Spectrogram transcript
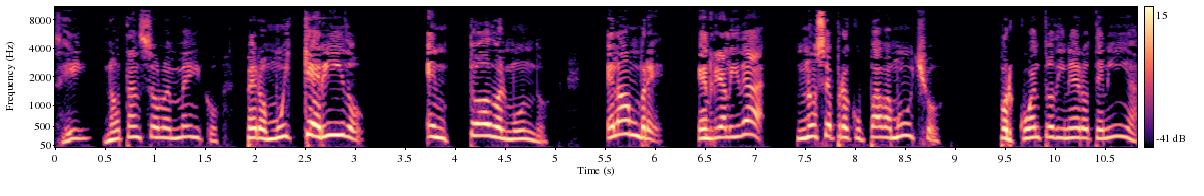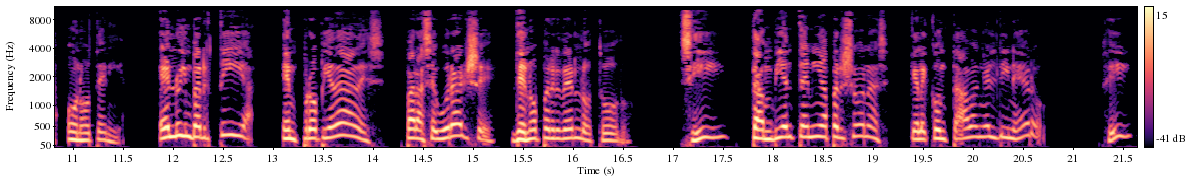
Sí, no tan solo en México, pero muy querido en todo el mundo. El hombre, en realidad, no se preocupaba mucho por cuánto dinero tenía o no tenía. Él lo invertía en propiedades para asegurarse de no perderlo todo. Sí, también tenía personas que le contaban el dinero. Sí.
